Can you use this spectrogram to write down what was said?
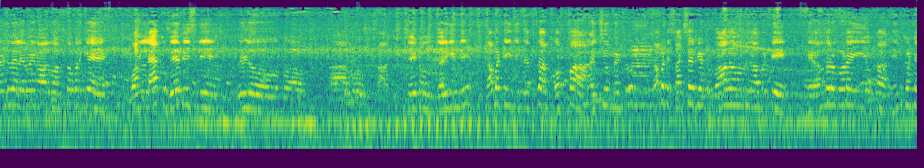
రెండు వేల ఇరవై నాలుగు అక్టోబర్కే వన్ ల్యాక్ బేబీస్ని వీళ్ళు చేయటం జరిగింది. కాబట్టి ఇది పెద్ద గొప్ప అచీవ్మెంట్. కాబట్టి సక్సెస్ రేట్ బాగా ఉంది కాబట్టి మీరందరూ కూడా ఈ యొక్క ఎందుకంటే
